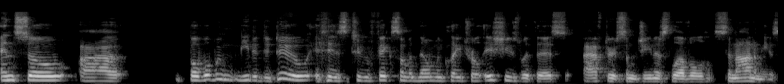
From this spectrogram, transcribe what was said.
and so, uh, but what we needed to do is to fix some of the nomenclatural issues with this after some genus level synonymies.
